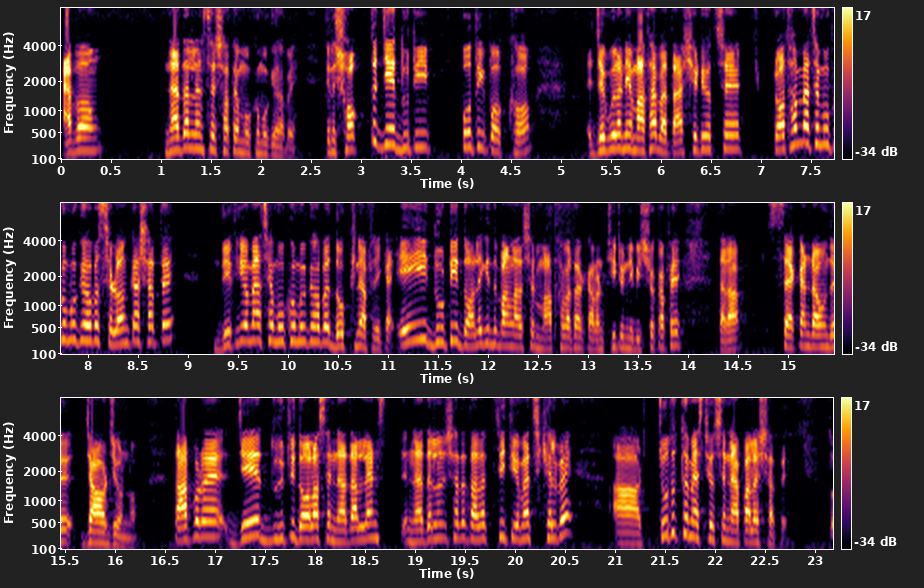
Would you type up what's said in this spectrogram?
এবং নেদারল্যান্ডসের সাথে মুখোমুখি হবে। কিন্তু শক্ত যে দুটি প্রতিপক্ষ, যেগুলো নিয়ে মাথা ব্যথা, সেটি হচ্ছে প্রথম ম্যাচে মুখোমুখি হবে শ্রীলঙ্কার সাথে, দ্বিতীয় ম্যাচে মুখোমুখি হবে দক্ষিণ আফ্রিকা। এই দুটি দলে কিন্তু বাংলাদেশের মাথা ব্যথার কারণ টি টোয়েন্টি বিশ্বকাপে তারা সেকেন্ড রাউন্ডে যাওয়ার জন্য। তারপরে যে দুটি দল আছে নেদারল্যান্ডস, নেদারল্যান্ডের সাথে তাদের তৃতীয় ম্যাচ খেলবে আর চতুর্থ ম্যাচটি হচ্ছে নেপালের সাথে। তো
